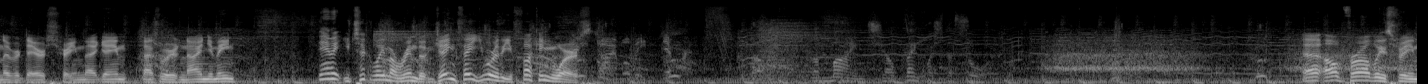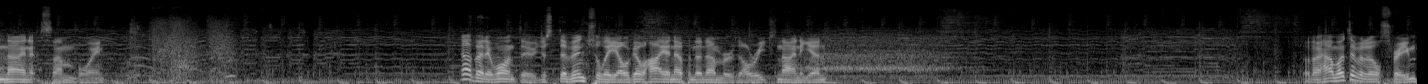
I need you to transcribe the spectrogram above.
They'll never dare stream that game. That's where it's 9, you mean? Damn it, you took away my Renbu. Zhang Fei, you are the fucking worst. The mind shall vanquish the sword. Uh, I'll probably stream 9 at some point. Not that I want to, just eventually I'll go high enough in the numbers, I'll reach 9 again. Don't know how much of it I'll stream.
